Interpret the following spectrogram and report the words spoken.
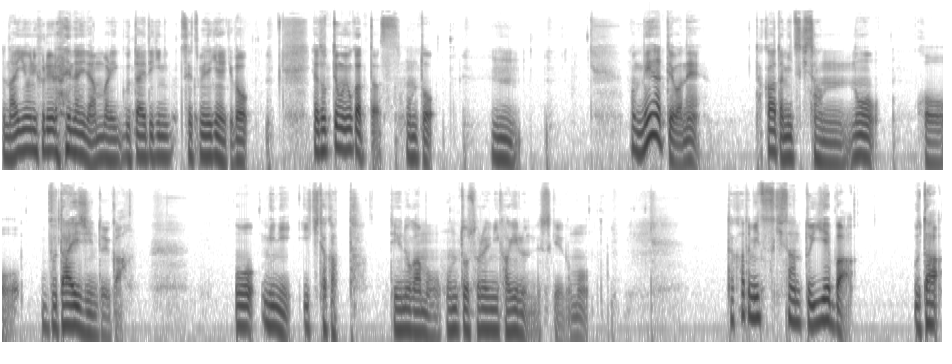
あ、内容に触れられないんであんまり具体的に説明できないけど、いや、とっても良かったです。本当うん。まあ、目当てはね、高畑充希さんの、こう、舞台人というか、を見に行きたかったっていうのがもう本当それに限るんですけれども、高畑充希さんといえば歌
